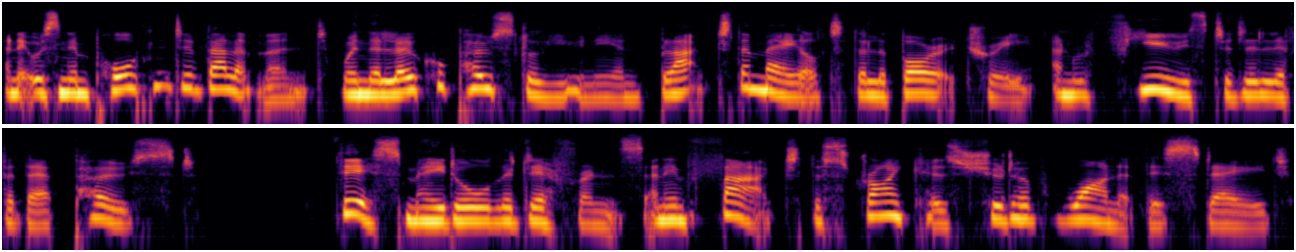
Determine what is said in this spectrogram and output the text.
and it was an important development when the local postal union blacked the mail to the laboratory and refused to deliver their post. This made all the difference, and in fact, the strikers should have won at this stage,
